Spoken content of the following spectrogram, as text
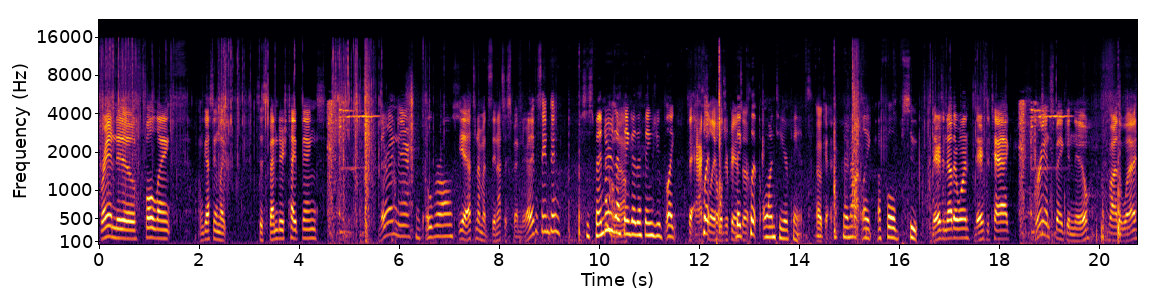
Brand new, full length. I'm guessing like suspenders type things. They're in there. Like overalls. Yeah, that's what I meant to say, not suspender. Are they the same thing? Suspenders, I I, think, are the things you like. That actually hold your They pants up? clip onto your pants. Okay. They're not like a full suit. There's another one. There's the tag. Brand spanking new, by the way.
